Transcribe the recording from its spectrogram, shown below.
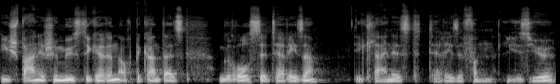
Die spanische Mystikerin, auch bekannt als Große Teresa, die kleine ist Therese von Lisieux,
